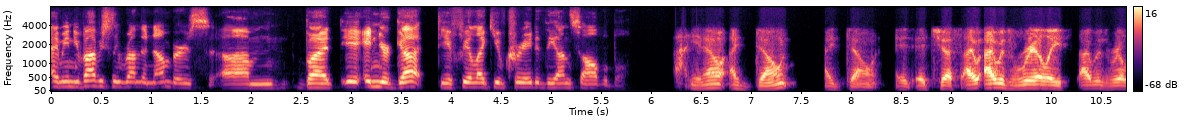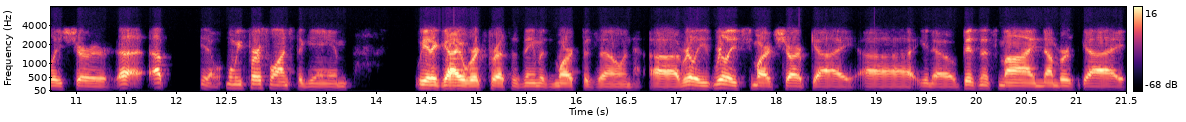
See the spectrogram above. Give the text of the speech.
I, mean, you've obviously run the numbers, um, but in your gut, do you feel like you've created the unsolvable? You know, I don't. I don't. It, it just. I, I was really. I was really sure. Uh, up. You know, when we first launched the game, we had a guy who worked for us. His name was Mark Pizzone. Uh, really, really smart, sharp guy. Uh, you know, business mind, numbers guy,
